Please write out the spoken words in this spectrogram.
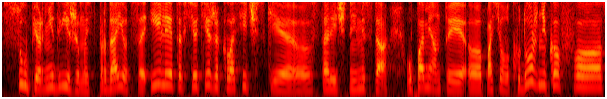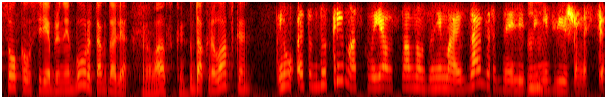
супер недвижимость продается? Или это все те же классические э, столичные места? Упомянутый э, поселок художников, э, Сокол, Серебряный Бор и так далее. Крылатская. Да, Крылатская. Ну, это внутри Москвы. Я в основном занимаюсь загородной элитной Мгм. недвижимостью.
